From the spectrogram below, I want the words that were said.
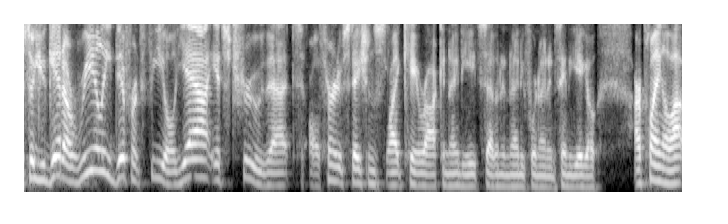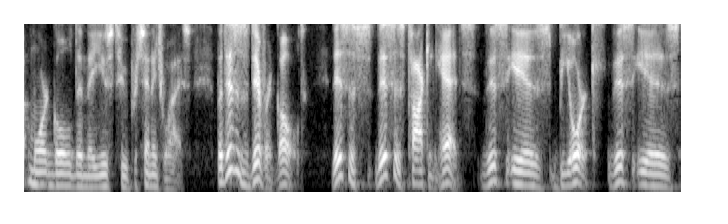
So you get a really different feel. Yeah, it's true that alternative stations like K Rock and 98.7 and 94.9 in San Diego are playing a lot more gold than they used to percentage wise. But this is different gold. This is this is Talking Heads. This is Bjork. This is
